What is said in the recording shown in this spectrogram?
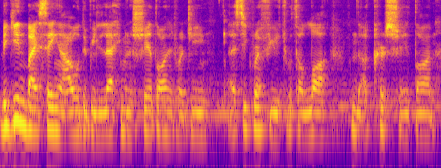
Begin by saying A'udhu billahi min shaitan rajim. I seek refuge with Allah from the accursed shaitan.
